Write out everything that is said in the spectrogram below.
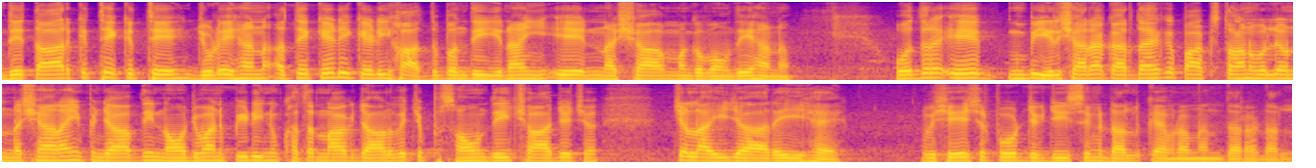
ਦੇ ਤਾਰ ਕਿੱਥੇ-ਕਿੱਥੇ ਜੁੜੇ ਹਨ ਅਤੇ ਕਿਹੜੀ-ਕਿਹੜੀ ਹੱਦਬੰਦੀ ਰਾਹੀਂ ਇਹ ਨਸ਼ਾ ਮੰਗਵਾਉਂਦੇ ਹਨ। ਉਧਰ ਇਹ ਗੰਭੀਰ ਇਸ਼ਾਰਾ ਕਰਦਾ ਹੈ ਕਿ ਪਾਕਿਸਤਾਨ ਵੱਲੋਂ ਨਸ਼ਿਆਂ ਰਾਹੀਂ ਪੰਜਾਬ ਦੀ ਨੌਜਵਾਨ ਪੀੜ੍ਹੀ ਨੂੰ ਖਤਰਨਾਕ ਜਾਲ ਵਿੱਚ ਫਸਾਉਣ ਦੀ ਸਾਜ਼ਿਸ਼ ਚਲਾਈ ਜਾ ਰਹੀ ਹੈ। ਵਿਸ਼ੇਸ਼ ਰਿਪੋਰਟ ਜਗਜੀਤ ਸਿੰਘ ਡੱਲ, ਕੈਮਰਾਮੈਨ ਦਾਰਾ ਡੱਲ।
